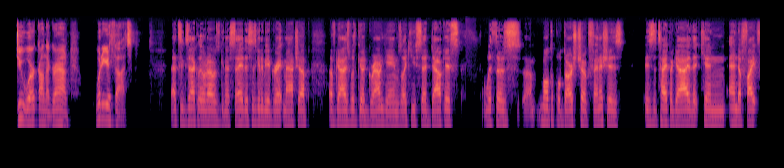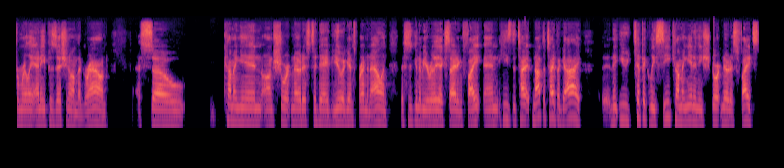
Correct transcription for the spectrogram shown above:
do work on the ground. What are your thoughts? That's exactly what I was going to say. This is going to be a great matchup of guys with good ground games, like you said. Daukaus with those um, multiple D'Arce choke finishes is the type of guy that can end a fight from really any position on the ground. So coming in on short notice to debut against Brendan Allen. This is going to be a really exciting fight, and he's the type, not the type of guy uh, that you typically see coming in in these short notice fights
